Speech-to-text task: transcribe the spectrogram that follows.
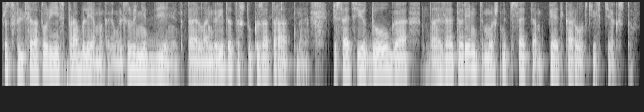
просто в литературе есть проблема, как в литературе нет денег. Да? Лангрид – это штука затратная. Писать ее долго, да, и за это время ты можешь написать там пять коротких текстов.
